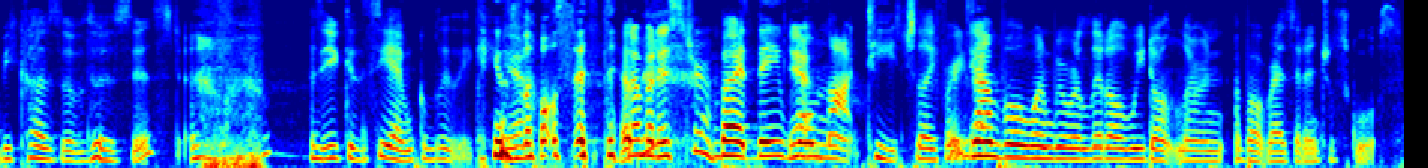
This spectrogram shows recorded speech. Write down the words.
because of the system, as you can see, I'm completely against Yeah. the whole system. No, but it's true. But they Yeah. will not teach. Like for example, when we were little, we don't learn about residential schools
